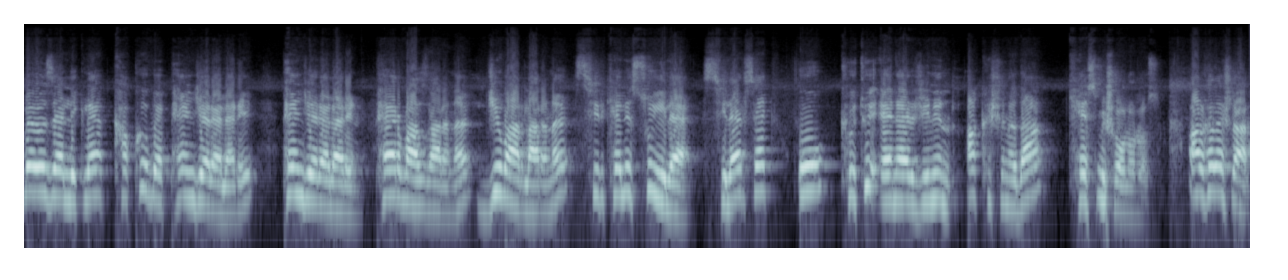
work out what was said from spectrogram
ve özellikle kapı ve pencereleri, pencerelerin pervazlarını, civarlarını sirkeli su ile silersek o kötü enerjinin akışını da kesmiş oluruz. Arkadaşlar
